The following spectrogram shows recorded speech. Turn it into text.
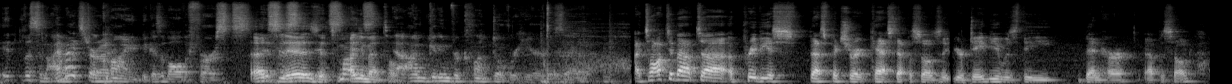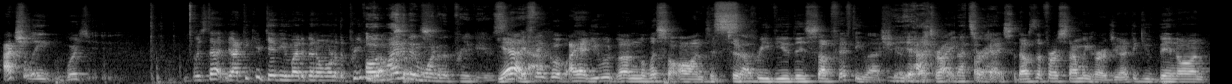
It, listen, I might start right. crying because of all the firsts. That's- This it is, it's monumental. I'm getting verklempt over here. So I talked about uh, a previous Best Picture cast episodes that your debut was the Ben Hur episode. Actually, was was that? I think your debut might have been on one of the preview. oh, it might have been one of the previews. Yeah, I think I had you and Melissa on to, to Sub- preview the sub fifty last year. Yeah, that's right. that's okay, right. so that was the first time we heard you. I think you've been on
